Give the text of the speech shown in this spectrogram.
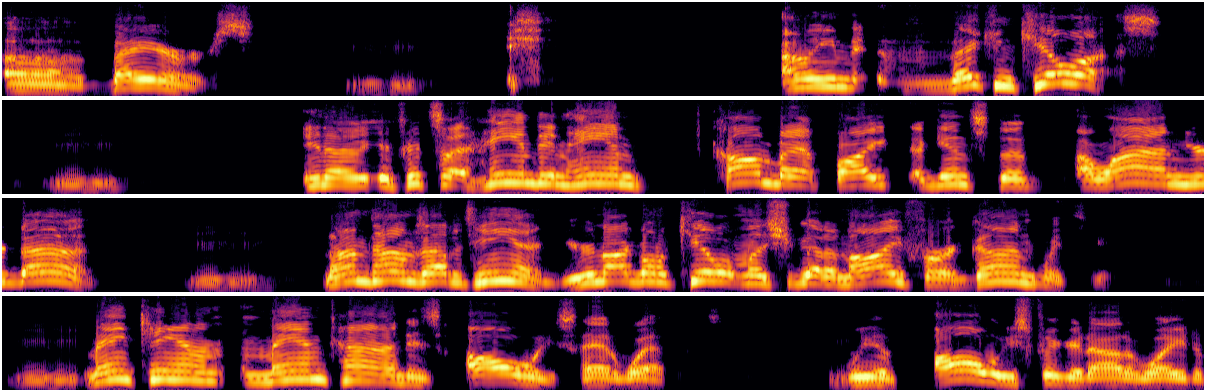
uh, bears. Mhm. I mean, they can kill us. Mhm. You know, if it's a hand in hand combat fight against a, a lion, you're done. Mhm. Nine times out of ten, you're not going to kill it unless you got a knife or a gun with you. Mhm. Mankind, mankind has always had weapons. We have always figured out a way to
